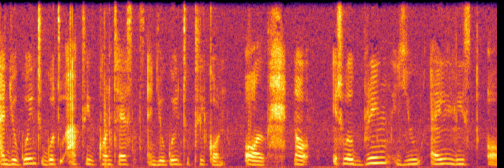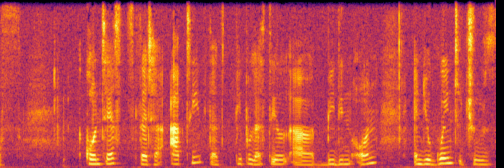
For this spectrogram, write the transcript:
and you're going to go to active contests and you're going to click on all. Now it will bring you a list of contests that are active that people are still uh, bidding on and you're going to choose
